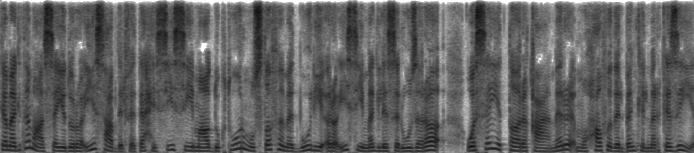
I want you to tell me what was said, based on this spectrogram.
كما اجتمع السيد الرئيس عبد الفتاح السيسي مع الدكتور مصطفى مدبولي رئيس مجلس الوزراء والسيد طارق عامر محافظ البنك المركزي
